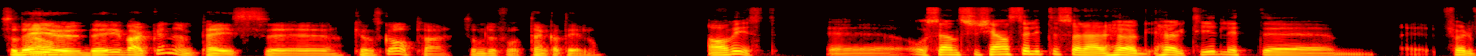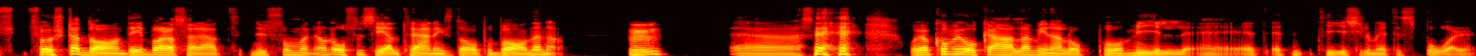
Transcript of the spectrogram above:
Så det är, Ja. ju, det är ju verkligen en pace-kunskap här som du får tänka till om. ja visst. Eh, och sen så känns det lite så där hög, högtidligt. Eh, för första dagen, det är bara så här att nu får man en officiell träningsdag på banorna. Mm. Eh, och jag kommer ju åka alla mina lopp på mil, eh, ett, ett 10 kilometer spår.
